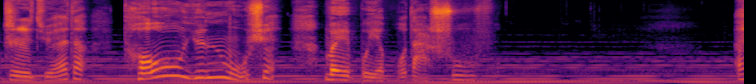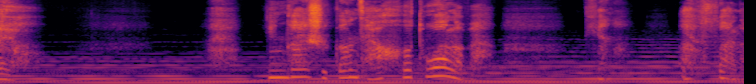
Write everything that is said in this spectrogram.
只觉得头晕目眩，胃部也不大舒服。哎呦，应该是刚才喝多了吧？天哪！哎，算了，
